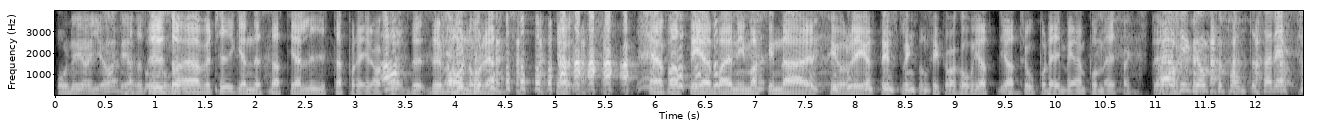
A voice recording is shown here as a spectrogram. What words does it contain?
Och när jag gör det Alltså så du är så kommer... övertygande så att jag litar på dig rakt av. Du, du har nog rätt. Jag, även fast det är bara en imaginär teoretisk liksom, situation. Jag, jag tror på dig mer än på mig faktiskt. Jag tyckte också Pontus har rätt.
